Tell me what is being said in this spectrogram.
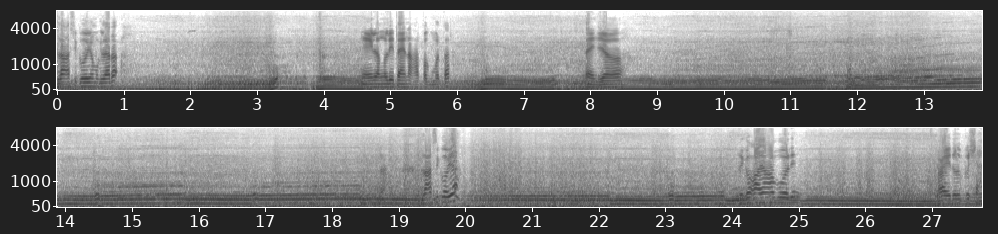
Wala kasi kuya maglaro. Ngayon lang ulit tayo nakapagmotor. Medyo Wala si kuya. Hindi ko kaya nga bulin. Idol ko siya.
